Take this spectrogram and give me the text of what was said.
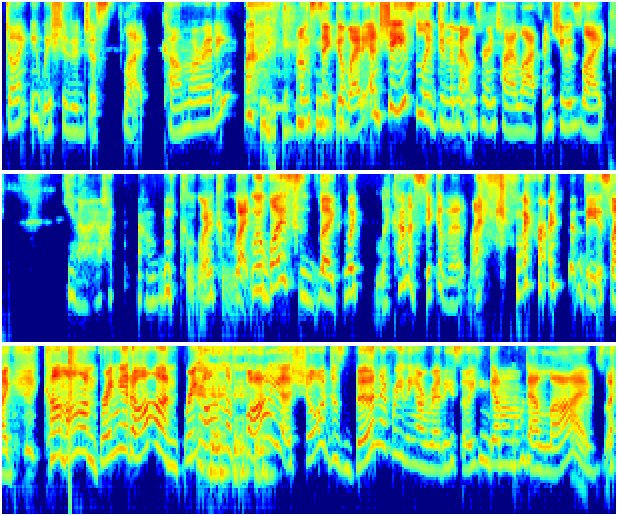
don't you wish it had just like come already? I'm sick of waiting. And she's lived in the mountains her entire life. And she was like, you know, like, we're like we're both like we're, we're kind of sick of it. Like we're over this. Like, come on, bring it on, bring on the fire. Sure, just burn everything already so we can get on with our lives. Like,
